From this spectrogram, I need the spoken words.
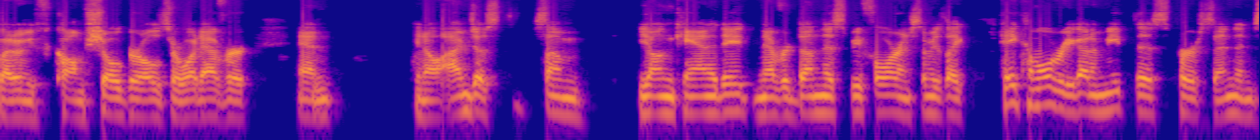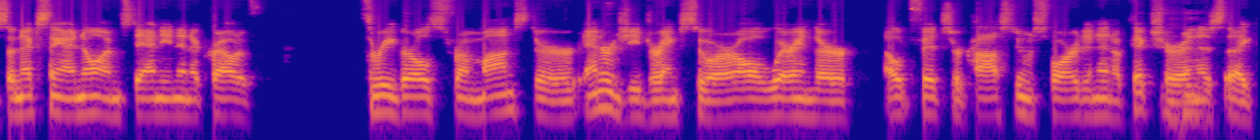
do you call them, showgirls or whatever. And you know, I'm just some young candidate, never done this before, and somebody's like, "Hey, come over, you got to meet this person." And so next thing I know, I'm standing in a crowd of three girls from Monster Energy drinks who are all wearing their outfits or costumes for it and in a picture, and mm-hmm. it's like,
